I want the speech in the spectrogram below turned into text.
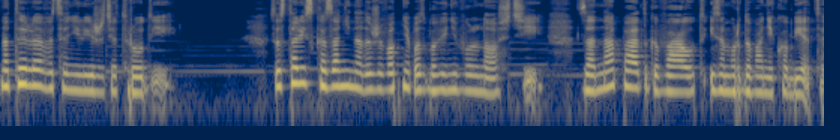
Na tyle wycenili życie Trudy. Zostali skazani na dożywotnie pozbawienie wolności za napad, gwałt i zamordowanie kobiety.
